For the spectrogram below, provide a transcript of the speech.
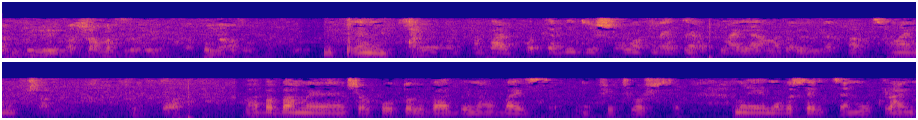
הגדולים, שם זה התמונה הזאת. כן, אבל פה תמיד יש רוח נהדרת מהים, אבל לאחר צהריים אפשר לפתוח. אבא בא, שלחו אותו לבד בן 14, אני חושבת 13, מנובוסלצה, מאוקראינה.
